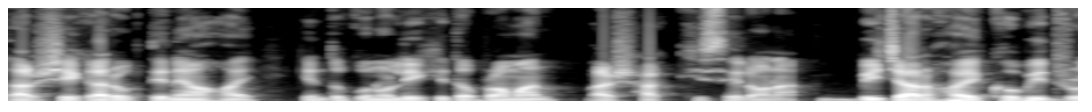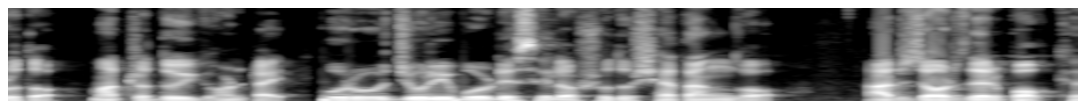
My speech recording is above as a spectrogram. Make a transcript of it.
তার স্বীকারোক্তি নেওয়া হয়, কিন্তু কোনো লিখিত প্রমাণ বা সাক্ষী ছিল না। বিচার হয় খুবই দ্রুত, মাত্র দুই ঘন্টায় পুরো জুরি বোর্ডে ছিল শুধু শ্বেতাঙ্গ, আর জর্জের পক্ষে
